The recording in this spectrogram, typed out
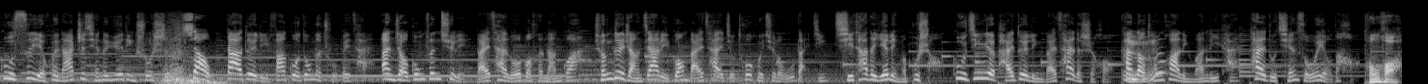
顾思也会拿之前的约定说事。下午，大队里发过冬的储备菜，按照工分去领，白菜、萝卜和南瓜。程队长家里光白菜就拖回去了五百斤，其他的也领了不少。顾金月排队领白菜的时候，看到童话领完离开，态度前所未有的好。童话，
